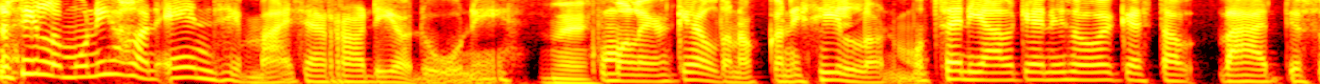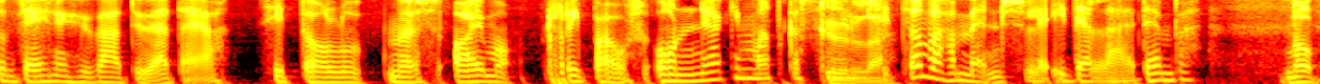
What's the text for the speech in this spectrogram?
no silloin mun ihan ensimmäisen radioduuniin, Niin. kun mä olin ihan keltanokka, niin silloin. Mutta sen jälkeen niin se on oikeastaan vähän, että jos on tehnyt hyvää työtä ja sitten on ollut myös aimo ripaus onneakin matkassa. Kyllä. Sitten se on vähän mennyt sille itsellä eteenpäin. No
